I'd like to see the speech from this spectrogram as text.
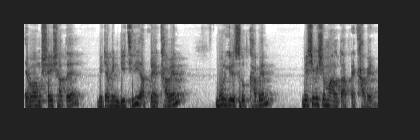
এবং সেই সাথে ভিটামিন ডি থ্রি আপনি খাবেন, মুরগির স্যুপ খাবেন, বেশি বেশি মালটা আপনি খাবেন।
